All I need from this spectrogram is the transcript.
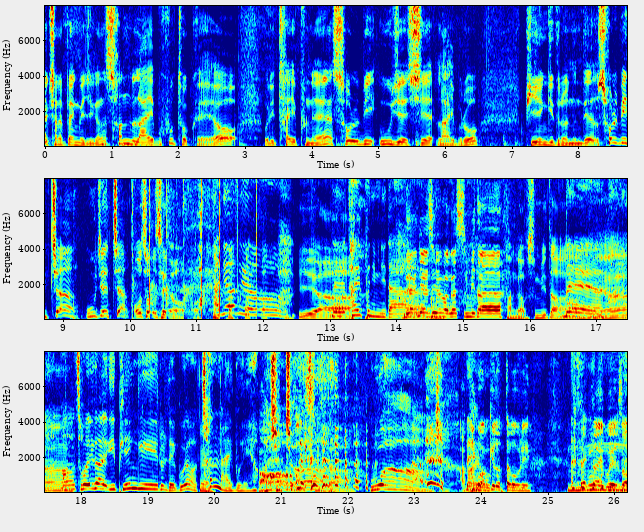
인백션의 백뮤직은 선 라이브 후 토크예요. 우리 타이푼의 솔비 우재 씨의 라이브로 비행기 들었는데 솔비짱 우재짱 어서 오세요. 안녕하세요. 이야. 네, 타이푼입니다. 네 안녕하세요 반갑습니다 반갑습니다. 네. 이야. 어, 저희가 이 비행기를 내고요. 네. 첫 라이브예요. 아 진짜 네. 맞습니다. 우와. 아끼고 아껴뒀다가 우리 백라이브에서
